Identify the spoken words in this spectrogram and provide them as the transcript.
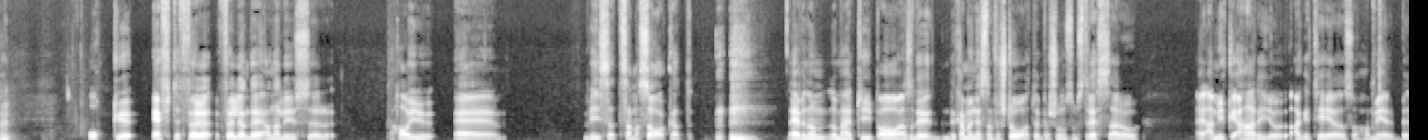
Mm. Och eh, efterföljande analyser har ju eh, visat samma sak. Att även om de här typ A, alltså det, det kan man ju nästan förstå att en person som stressar och är mycket arg och agiterad och så har mer be-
